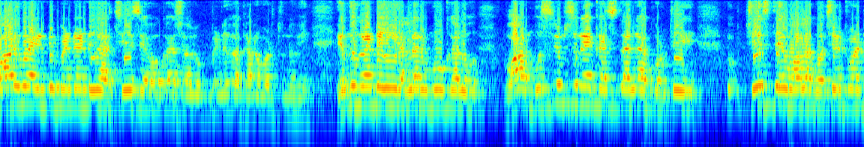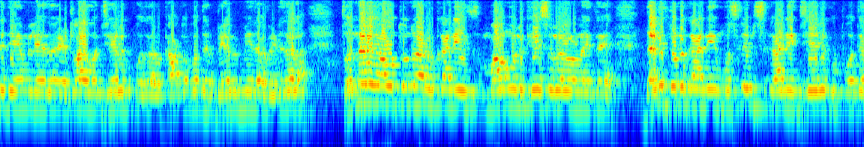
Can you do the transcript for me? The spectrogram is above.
వారుగా ఇండిపెండెంట్గా చేసే అవకాశాలు మెండుగా కనబడుతున్నవి. ఎందుకంటే ఈ అల్లరి మూకలు వారు ముస్లిమ్స్ నే ఖచ్చితంగా కొట్టి చేస్తే వాళ్ళకు వచ్చేటువంటిది ఏం లేదు ఎట్లాగో జైలుకు పోతారు. కాకపోతే బెయిల్ మీద విడుదల తొందరగా అవుతున్నారు. కానీ మామూలు కేసులలోనైతే దళితులు కానీ ముస్లిమ్స్ కానీ జైలుకు పోతే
